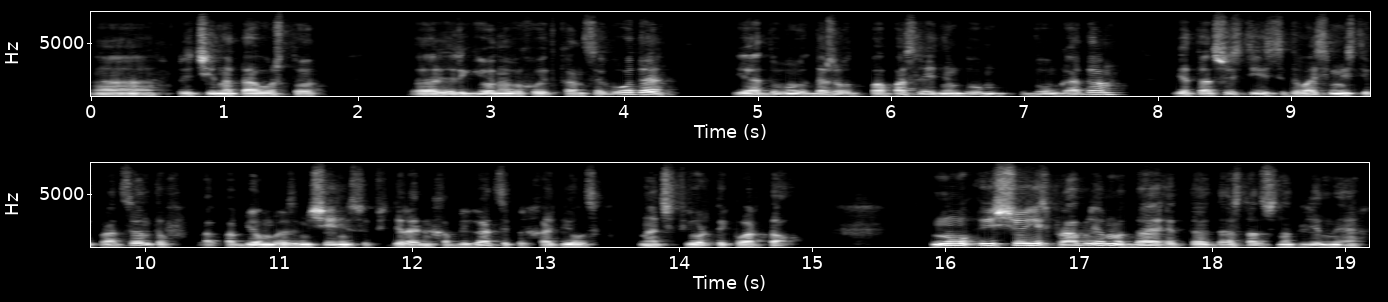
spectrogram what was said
э, причина того, что регионы выходят в конце года. Я думаю, даже вот по последним двум, двум годам где-то от 60 до 80 процентов объем размещения субфедеральных облигаций приходилось на четвертый квартал. Ну, еще есть проблема, да, это достаточно длинная,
